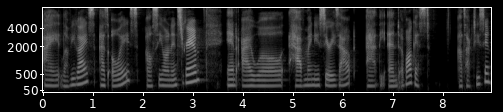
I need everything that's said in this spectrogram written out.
I love you guys. As always, I'll see you on Instagram and I will have my new series out at the end of August. I'll talk to you soon.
